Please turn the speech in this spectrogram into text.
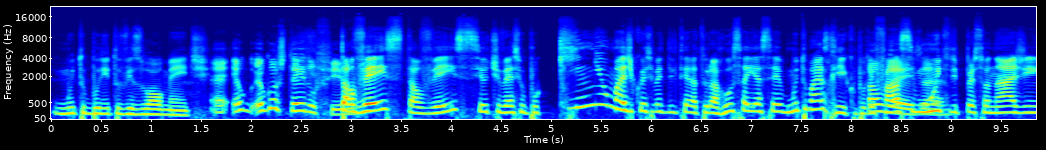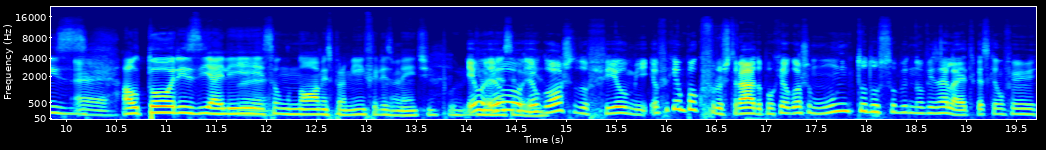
muito bonito visualmente. É, eu, eu gostei do filme. Talvez, talvez, se eu tivesse um pouquinho mais de conhecimento de literatura russa, ia ser muito mais rico, porque Talvez, fala-se é. muito de personagens, É. autores, e ali É. são nomes pra mim, infelizmente. por Eu, eu, eu gosto do filme. Eu fiquei um pouco frustrado porque eu gosto muito do Subnuvens Elétricas, que é um filme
